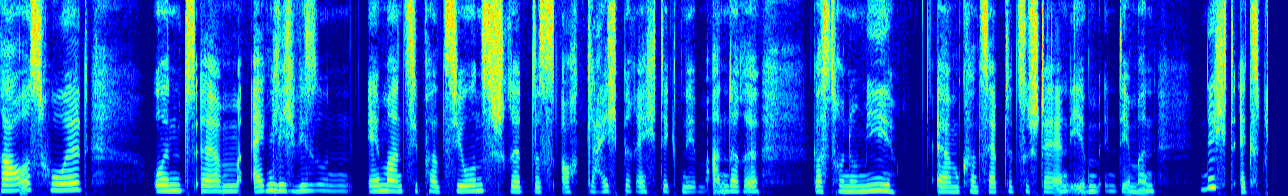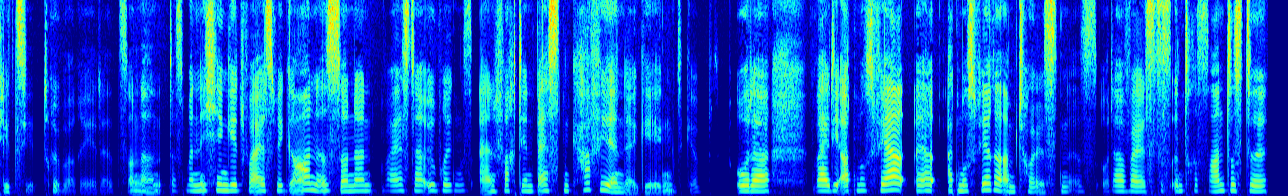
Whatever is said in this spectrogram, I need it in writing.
rausholt und ähm, eigentlich wie so ein Emanzipationsschritt, das auch gleichberechtigt neben andere Gastronomie-Konzepte zu stellen, eben indem man nicht explizit drüber redet, sondern dass man nicht hingeht, weil es vegan ist, sondern weil es da übrigens einfach den besten Kaffee in der Gegend gibt. Oder weil die Atmosphäre, äh, Atmosphäre am tollsten ist. Oder weil es das interessanteste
